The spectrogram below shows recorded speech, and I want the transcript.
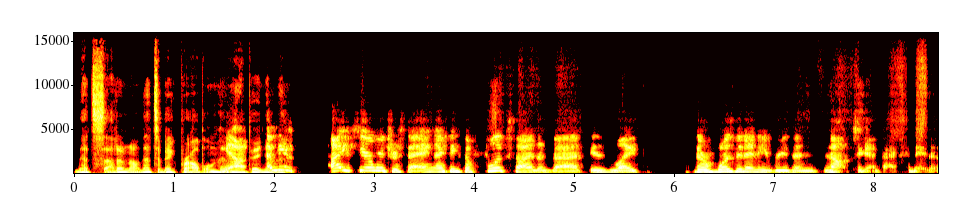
that's, I don't know, that's a big problem, yeah. I mean, I hear what you're saying. I think the flip side of that is like, there wasn't any reason not to get vaccinated.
